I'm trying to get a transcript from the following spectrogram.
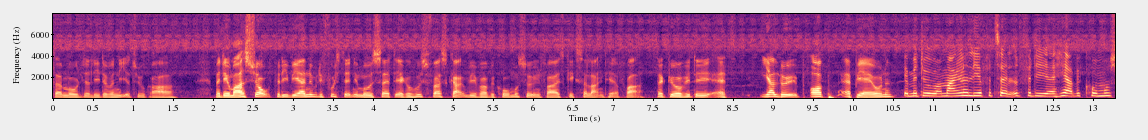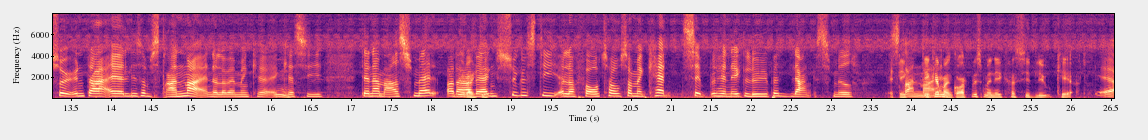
der målte jeg lige, det var 29 grader. Men det er jo meget sjovt, fordi vi er nemlig fuldstændig modsat. Jeg kan huske første gang, vi var ved Komosøen, faktisk ikke så langt herfra. Der gjorde vi det, at jeg løb op af bjergene. Jamen, du mangler lige at fortælle, fordi her ved Komosøen, der er ligesom strandvejen, eller hvad man kan, Mm. kan sige. Den er meget smal, og Det er der er, rigtigt. hverken cykelsti eller fortov, så man kan simpelthen ikke løbe langs med Ja, det, strandvejen. det kan man godt, hvis man ikke har sit liv kært. Ja,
